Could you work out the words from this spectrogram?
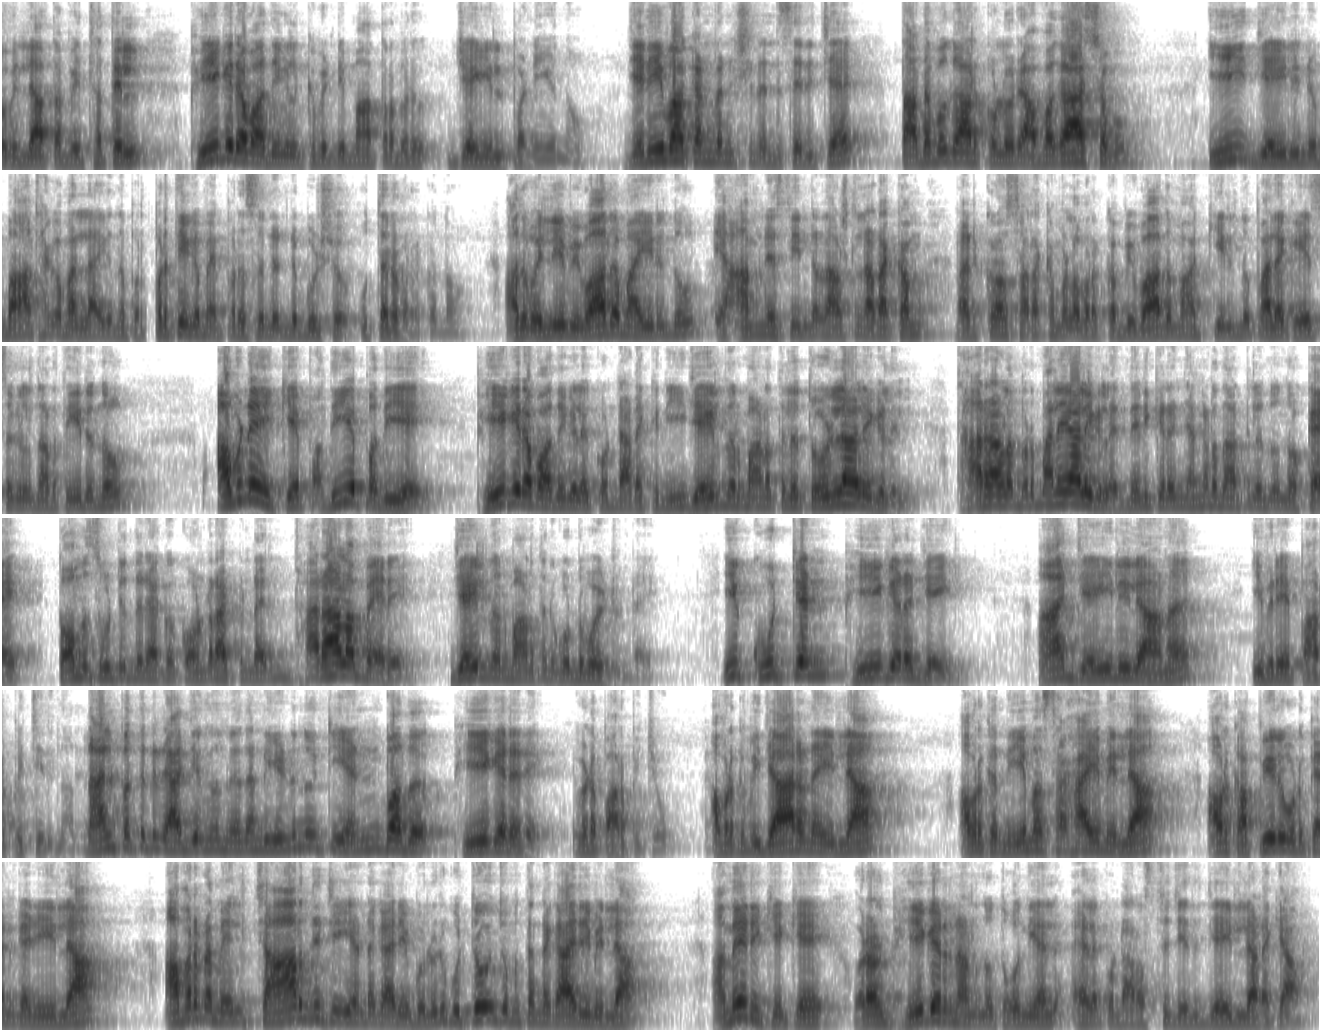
ഇല്ലാത്ത വിധത്തിൽ ഭീകരവാദികൾക്ക് വേണ്ടി മാത്രം ഒരു ജയിൽ പണിയുന്നു. ജനീവ കൺവെൻഷൻ അനുസരിച്ച് തടവുകാർക്കുള്ള ഒരു അവകാശവും ഈ ജയിലിന് ബാധകമല്ല എന്ന് പ്ര- പ്രത്യേകമായി പ്രസിഡന്റ് ബുഷ് ഉത്തരവിറക്കുന്നു. അത് വലിയ വിവാദമായിരുന്നു. ആംനസ്റ്റി ഇന്റർനാഷണൽ അടക്കം റെഡ് ക്രോസ് അടക്കമുള്ളവർക്ക് വിവാദമാക്കിയിരുന്നു. പല കേസുകൾ നടത്തിയിരുന്നു. അവിടേക്ക് പതിയെ പതിയെ ഭീകരവാദികളെ കൊണ്ടടക്കുന്ന ഈ ജയിൽ നിർമ്മാണത്തിലെ തൊഴിലാളികളിൽ ധാരാളം പേർ മലയാളികൾ എനിക്കറിയാം ഞങ്ങളുടെ നാട്ടിൽ നിന്നൊക്കെ തോമസ് കുട്ടിന്റെയൊക്കെ കോൺട്രാക്ട് ഉണ്ടായിരുന്നു. ധാരാളം പേരെ ജയിൽ നിർമ്മാണത്തിന് കൊണ്ടുപോയിട്ടുണ്ട്. ഈ കൂറ്റൻ ഭീകര ജയിൽ ആ ജയിലിലാണ് ഇവരെ പാർപ്പിച്ചിരുന്നത്. നാൽപ്പത്തെട്ട് രാജ്യങ്ങളിൽ നിന്ന് ഏതാണ്ട് എഴുന്നൂറ്റി എൺപത് ഭീകരരെ ഇവിടെ പാർപ്പിച്ചു. അവർക്ക് വിചാരണയില്ല അവർക്ക് നിയമസഹായമില്ല അവർക്ക് അപ്പീൽ കൊടുക്കാൻ കഴിയില്ല അവരുടെ മേൽ ചാർജ് ചെയ്യേണ്ട കാര്യം പോലും ഒരു കുറ്റവും ചുമത്തേണ്ട കാര്യമില്ല. അമേരിക്കയ്ക്ക് ഒരാൾ ഭീകരനാണെന്ന് തോന്നിയാൽ അയാളെ കൊണ്ട് അറസ്റ്റ് ചെയ്ത് ജയിലിൽ അടയ്ക്കാം.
